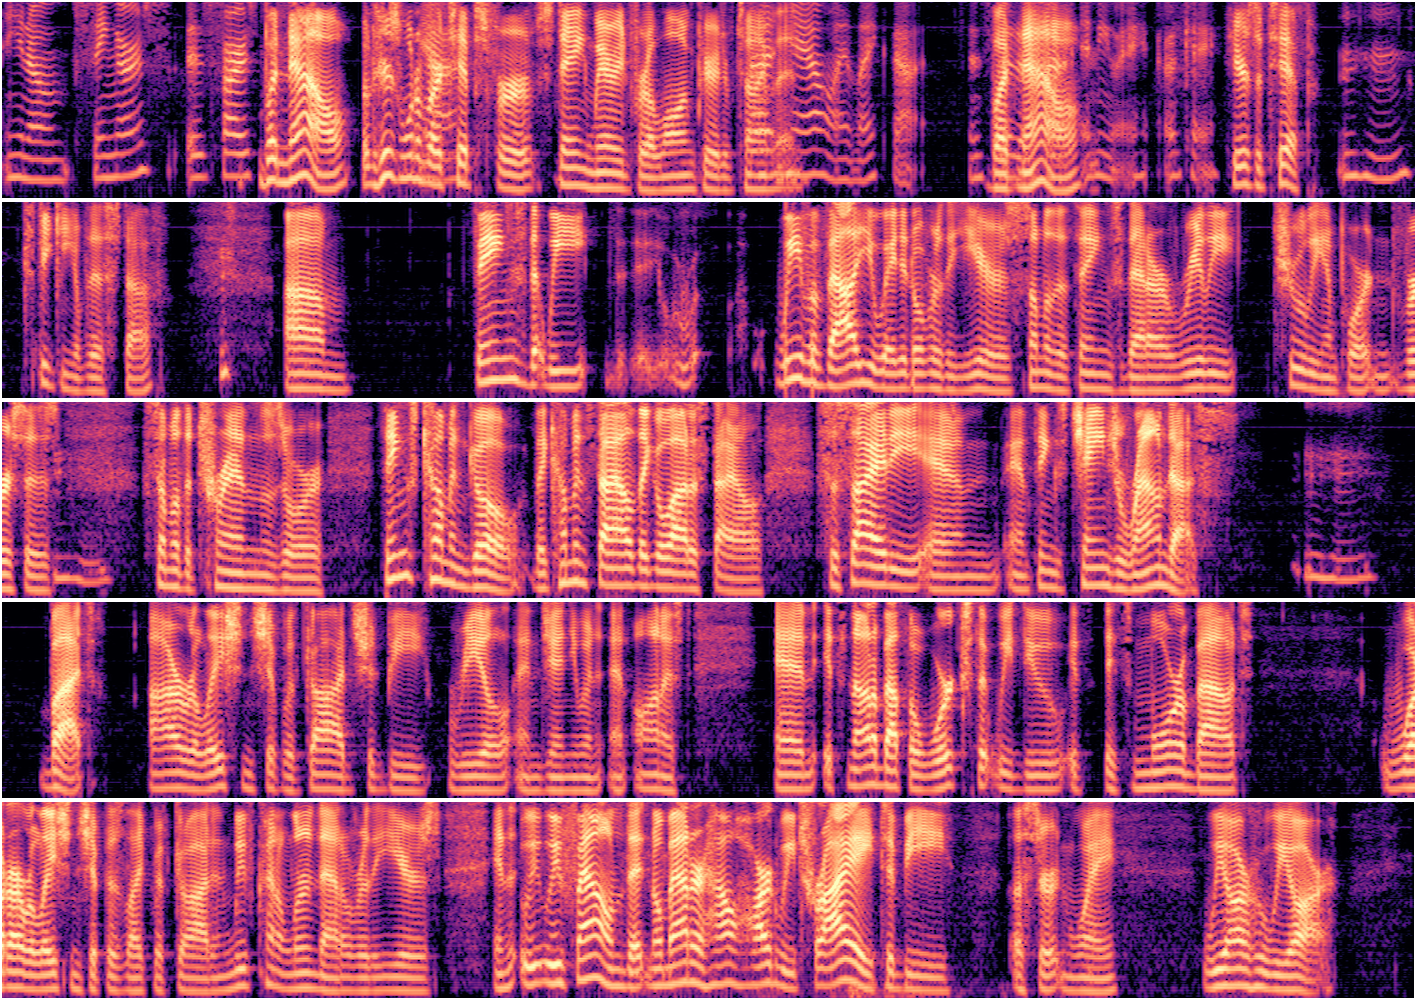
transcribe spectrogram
you know, singers as far as. But now, here's one of our tips for staying married for a long period of time. but then now I like that. But of that- now- anyway, okay. here's a tip. Mm-hmm. Speaking of this stuff, um, things that we we've evaluated over the years, some of the things that are really truly important versus Mm-hmm. some of the trends or things come and go. They come in style, they go out of style. Society and and things change around us. Mm-hmm. But our relationship with God should be real and genuine and honest. And it's not about the works that we do. It's it's more about what our relationship is like with God. And we've kind of learned that over the years. And we we found that no matter how hard we try to be a certain way, we are who we are.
